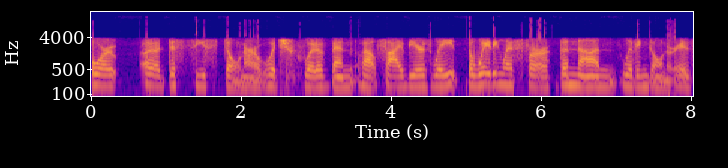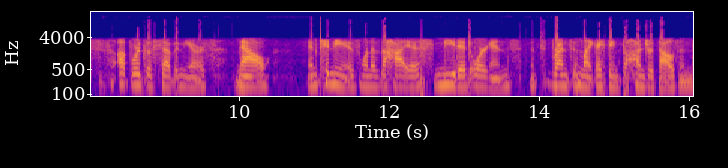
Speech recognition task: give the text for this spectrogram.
or a deceased donor, which would have been about five years wait. The waiting list for the non living donor is upwards of seven years now. And kidney is one of the highest needed organs. It runs in like I think the hundred thousands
